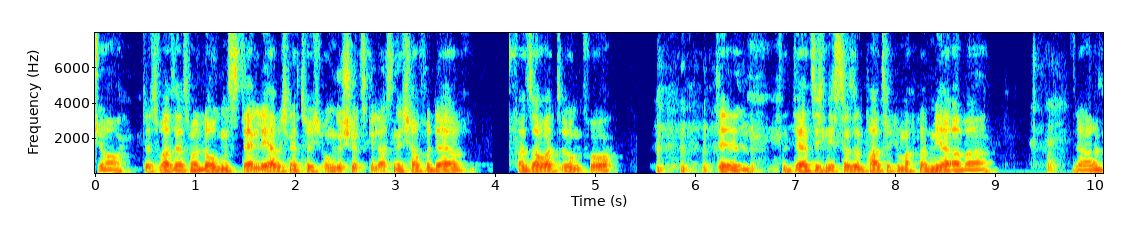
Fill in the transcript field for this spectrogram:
ja, das war es erstmal. Logan Stanley habe ich natürlich ungeschützt gelassen. Ich hoffe, der versauert irgendwo. der, der hat sich nicht so sympathisch gemacht bei mir, aber ja,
